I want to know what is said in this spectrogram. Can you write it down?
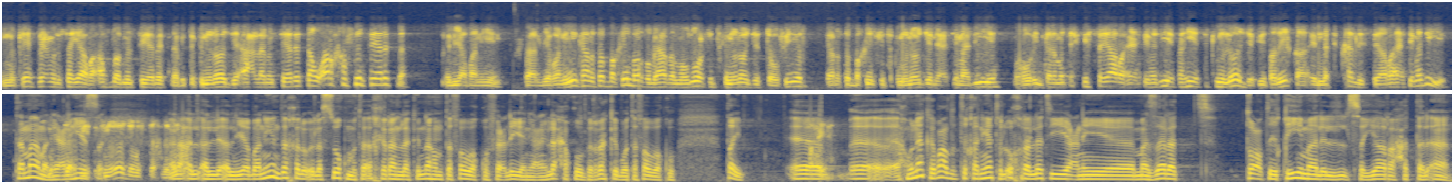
إنه كيف بيعملوا سيارة أفضل من سيارتنا؟ بتكنولوجيا أعلى من سيارتنا وأرخص من سيارتنا. اليابانيين. فاليابانيين كانوا سباقين برضه بهذا الموضوع في تكنولوجيا التوفير كانوا سباقين في تكنولوجيا الاعتمادية. وهو انت لما تحكي السيارة اعتمادية فهي تكنولوجيا في طريقة إنك تخلي السيارة اعتمادية. تماما يعني هي تكنولوجيا مستخدمة. نعم. ال- ال- اليابانيين دخلوا إلى السوق متاخرا لكنهم تفوقوا فعليا يعني لحقوا بالركب وتفوقوا. طيب آه آه هناك بعض التقنيات الأخرى التي يعني آه، ما زالت تعطي قيمة للسيارة حتى الآن.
